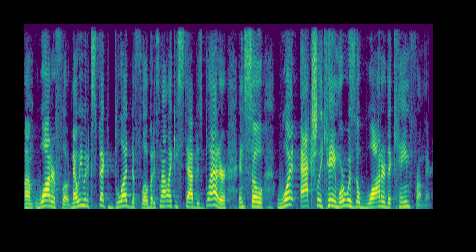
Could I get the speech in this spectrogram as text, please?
um, water flowed. Now, we would expect blood to flow, but it's not like he stabbed his bladder. And so, what actually came? Where was the water that came from there?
